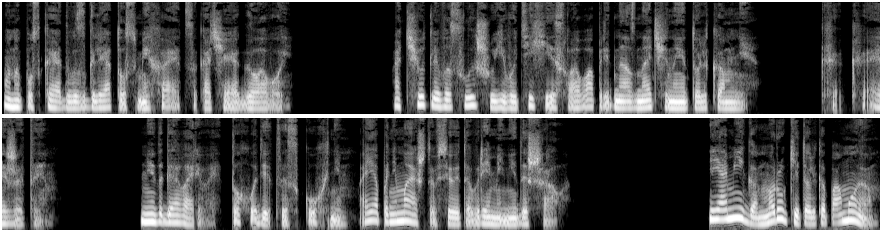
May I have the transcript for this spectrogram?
Он опускает взгляд, усмехается, качая головой. Отчетливо слышу его тихие слова, предназначенные только мне. «Какая же ты!» Не договаривает, уходит из кухни, а я понимаю, что все это время не дышала. «Я мигом, руки только помою».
